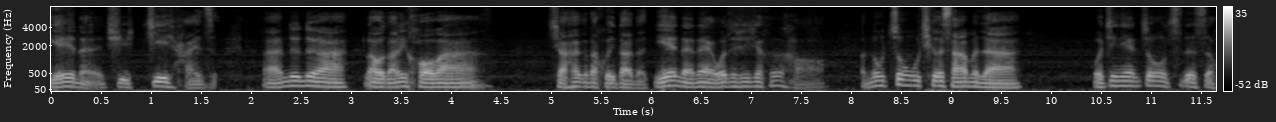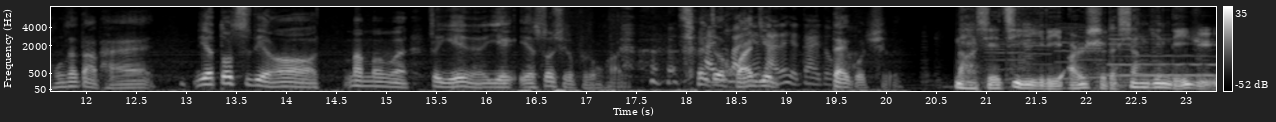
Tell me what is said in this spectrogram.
爷爷奶奶去接孩子，啊，囡囡啊，老学堂里好吧？小孩跟他回答的：爷爷奶奶，我在学校很好。侬中午吃个啥么子啊？我今天中午吃的是红烧大排，你要多吃点哦。慢慢慢，这爷爷奶奶也也说起了普通话 所以这个环境带过去了。那些记忆里儿时的乡音俚语，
